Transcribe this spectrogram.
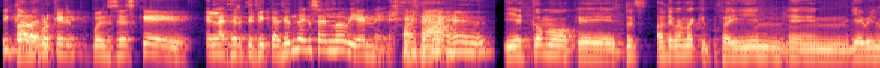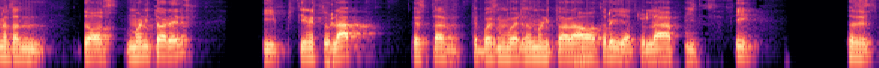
Sí, claro, porque pues es que en la certificación de Excel no viene. Ajá. Y es como que, entonces, haz de cuenta que pues ahí en, en Jabil nos dan dos monitores y pues, tienes tu lab. Entonces te puedes mover de un monitor a otro y a tu lab y así. Entonces,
